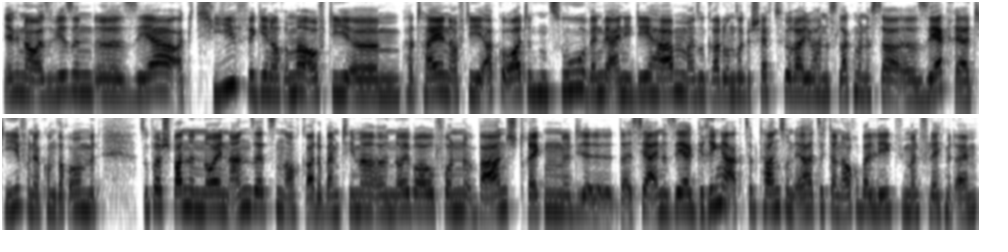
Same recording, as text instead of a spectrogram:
Ja, genau. Also wir sind äh, sehr aktiv. Wir gehen auch immer auf die ähm, Parteien, auf die Abgeordneten zu, wenn wir eine Idee haben. Also gerade unser Geschäftsführer Johannes Lackmann ist da äh, sehr kreativ und er kommt auch immer mit super spannenden neuen Ansätzen, auch gerade beim Thema äh, Neubau von Bahnstrecken. Die, äh, da ist ja eine sehr geringe Akzeptanz und er hat sich dann auch überlegt, wie man vielleicht mit einem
